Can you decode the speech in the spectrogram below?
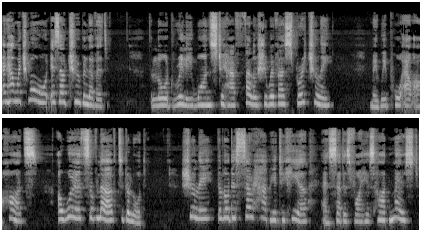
And how much more is our true beloved? The Lord really wants to have fellowship with us spiritually. May we pour out our hearts, our words of love to the Lord. Surely the Lord is so happy to hear and satisfy his heart most.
